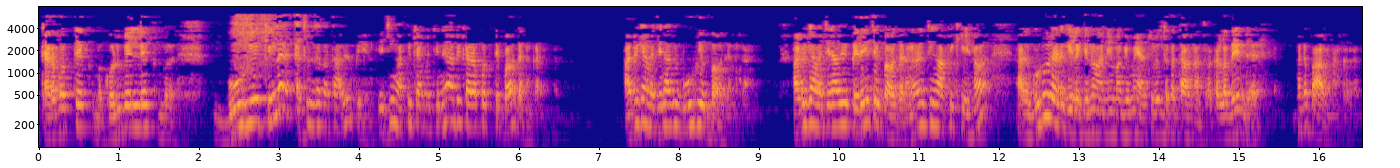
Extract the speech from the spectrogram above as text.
කරපොත්තෙක් ඔබ කොළුබෙල්ලෙක් ඔබ බූරුවෙක් කියලා ඇතුළත කතාවෙන් පේනවා. ඉතින් අපි කැමති නෑ අපි කරපොත්තේ බව දැනගන්න. අපි කැමති නෑ අපි බූරුවෙක් බව දැනගන්න. අපි කැමති නෑ අපි පෙරේතෙක් බව දැනගන්න. ඉතින් අපි කියනවා අර ගුරුවරයාට කියලා කියනවා අනේ මගේ මේ ඇතුළත කතාව නතර කරලා දෙන්න. මට භාවනා කරන්න.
